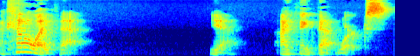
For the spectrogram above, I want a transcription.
I kind of like that. Yeah, I think that works.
